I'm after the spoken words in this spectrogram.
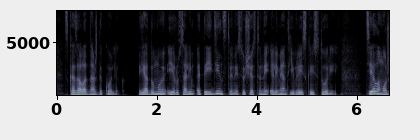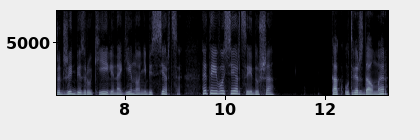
– сказал однажды Коллег. «Я думаю, Иерусалим – это единственный существенный элемент еврейской истории – Тело может жить без руки или ноги, но не без сердца. Это его сердце и душа. Как утверждал мэр,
